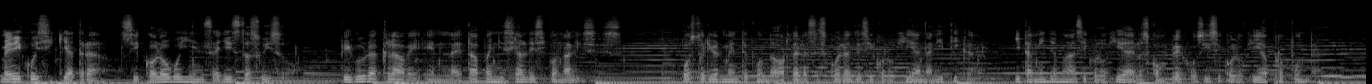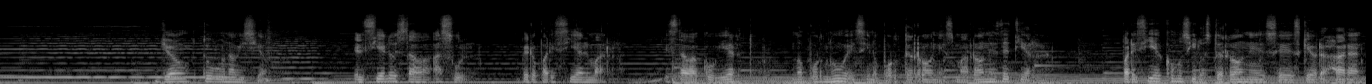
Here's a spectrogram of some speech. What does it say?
médico y psiquiatra, psicólogo y ensayista suizo, figura clave en la etapa inicial de psicoanálisis, posteriormente fundador de las escuelas de psicología analítica y también llamada psicología de los complejos y psicología profunda. Jung tuvo una visión. El cielo estaba azul, pero parecía el mar. Estaba cubierto, no por nubes, sino por terrones marrones de tierra. Parecía como si los terrones se desquebrajaran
